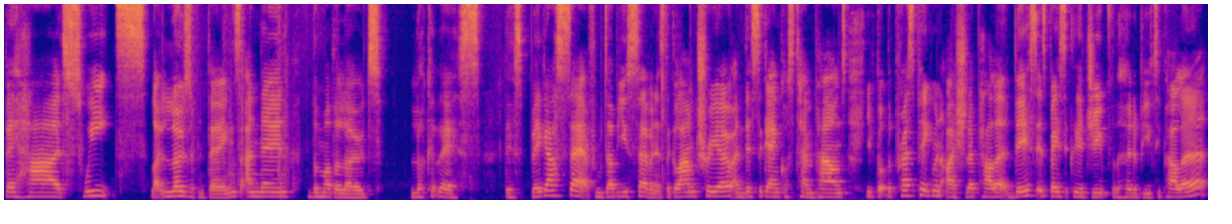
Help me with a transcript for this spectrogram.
they had sweets, like loads of different things. And then the mother loads. Look at this this big ass set from W7. It's the Glam Trio, and this again costs £10. You've got the Pressed Pigment eyeshadow palette. This is basically a dupe for the Huda Beauty palette.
